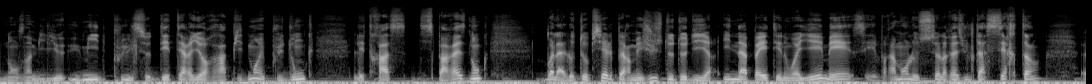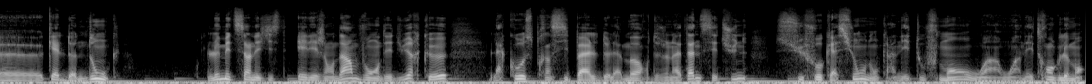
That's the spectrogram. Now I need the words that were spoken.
dans un milieu humide, plus il se détériore rapidement et plus donc les traces disparaissent. Donc voilà, l'autopsie, elle permet juste de te dire, il n'a pas été noyé, mais c'est vraiment le seul résultat certain euh, qu'elle donne. Donc, le médecin légiste et les gendarmes vont en déduire que la cause principale de la mort de Jonathan, c'est une suffocation, donc un étouffement ou un, ou un étranglement.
